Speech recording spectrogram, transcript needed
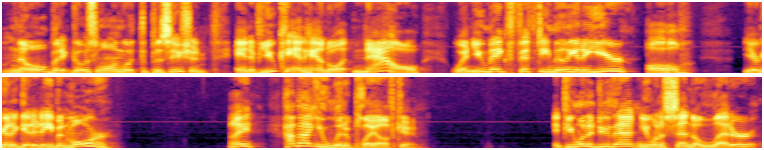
No, but it goes along with the position. And if you can't handle it now, when you make 50 million a year, oh, you're going to get it even more. Right? How about you win a playoff game? If you want to do that and you want to send a letter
